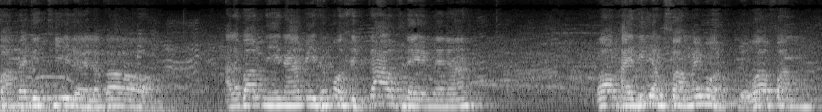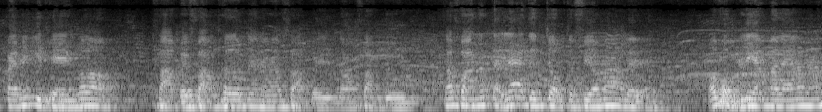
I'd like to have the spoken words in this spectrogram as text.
ฟังได้ทุกที่เลยแล้วก็อัลบั้มนี้นะ มีทั้งหมด 19 เพลงเลยนะ ก็ใครที่ยังฟังไม่หมด หรือว่าฟังไปไม่กี่เพลงก็ฝากไปฟังเพิ่มด้วยนะครับฝากไปลองฟังดู ถ้าฟังตั้งแต่แรกจนจบจะเฟี้ยวมากเลย เพราะผมเรียงมาแล้วนะ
